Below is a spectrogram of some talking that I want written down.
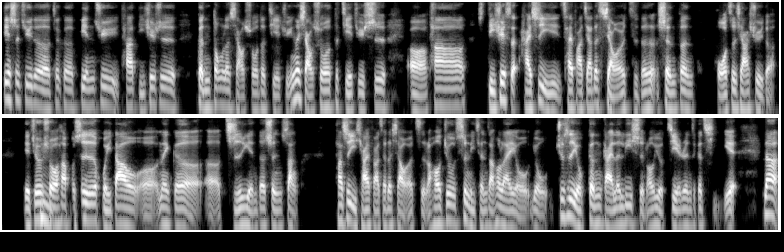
电视剧的这个编剧，他的确是。更动了小说的结局，因为小说的结局是，呃，他的确是还是以财阀家的小儿子的身份活着下去的，也就是说，他不是回到呃那个呃职员的身上，他是以财阀家的小儿子，然后就顺理成章，后来有有就是有更改了历史，然后有接任这个企业。那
